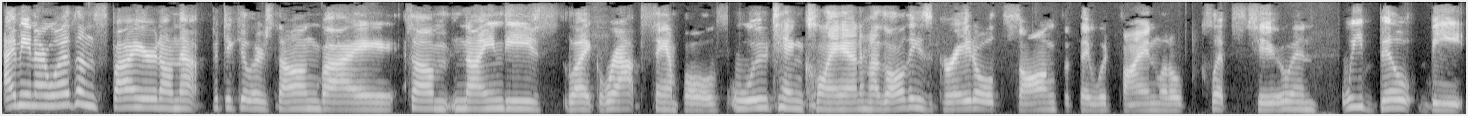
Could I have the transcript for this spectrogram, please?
I mean, I was inspired on that particular song by some 90s like rap samples. Wu Tang Clan has all these great old songs that they would find little clips to. And we built beat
